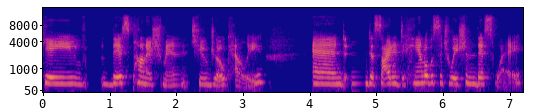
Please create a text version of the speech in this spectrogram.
gave this punishment to Joe Kelly and decided to handle the situation this way.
